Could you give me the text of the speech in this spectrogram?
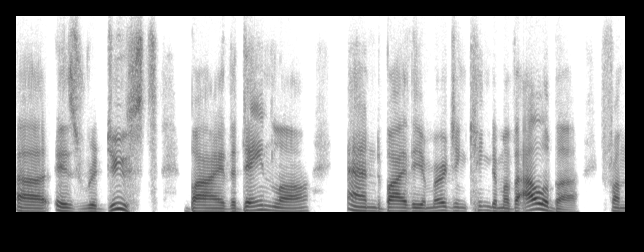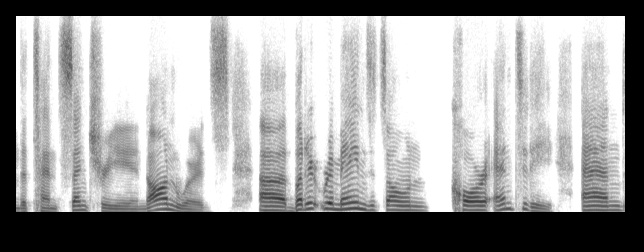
uh, is reduced by the Danelaw and by the emerging kingdom of Alba from the 10th century and onwards. Uh, but it remains its own core entity. And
